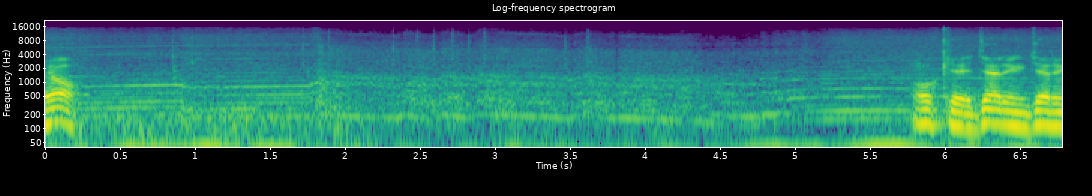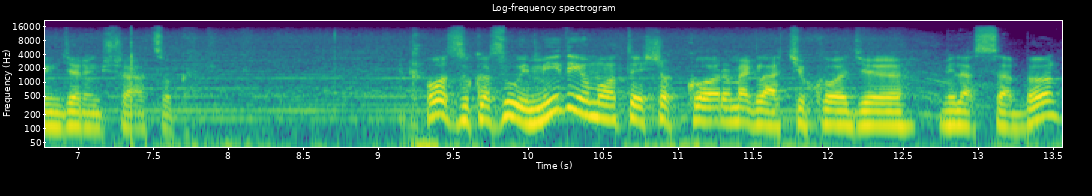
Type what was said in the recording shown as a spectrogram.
Jó. Oké, okay, gyerünk, gyerünk, gyerünk, srácok. Hozzuk az új mediumot, és akkor meglátjuk, hogy ö, mi lesz ebből.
